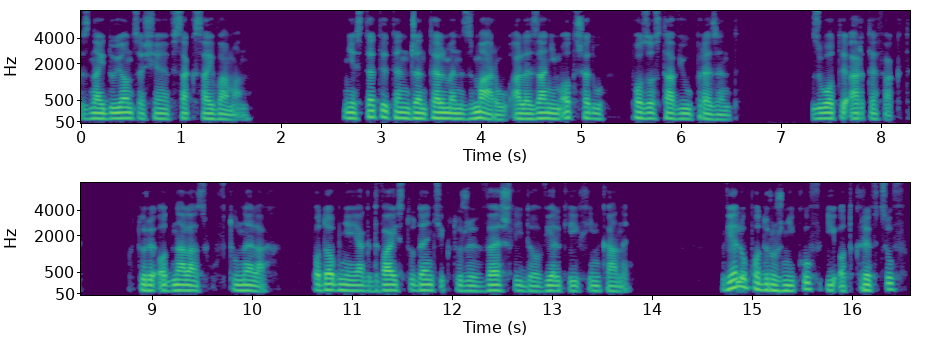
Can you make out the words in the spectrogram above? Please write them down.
znajdujące się w Sacsayhuaman. Niestety ten dżentelmen zmarł, ale zanim odszedł, pozostawił prezent. Złoty artefakt, który odnalazł w tunelach, podobnie jak dwaj studenci, którzy weszli do Wielkiej Chinkany. Wielu podróżników i odkrywców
